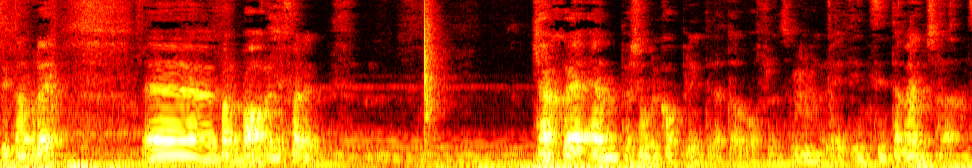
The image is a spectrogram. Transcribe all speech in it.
tittarna på dig, eh, barbaren i följet. Kanske en personlig koppling till detta av offren som Mm. är ett incitament att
